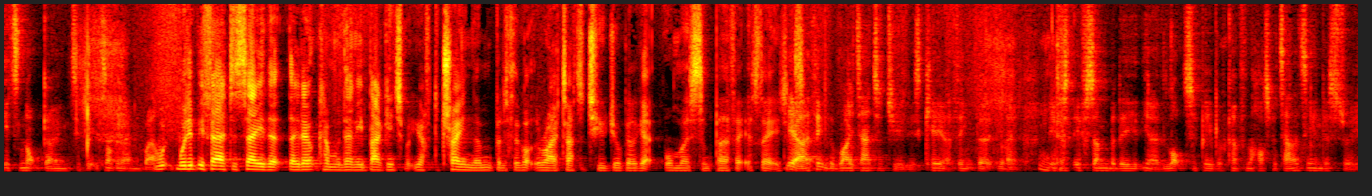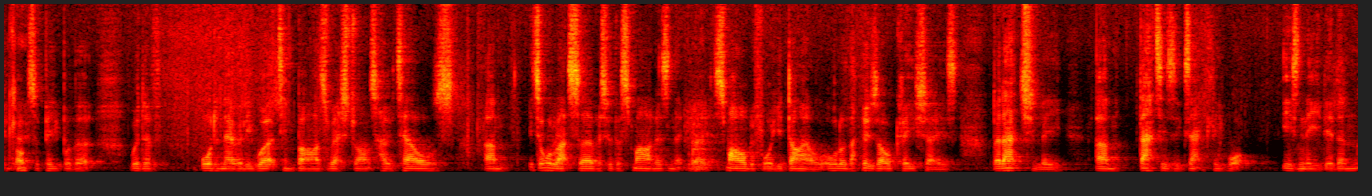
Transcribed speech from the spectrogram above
it's not going to be, it's not going to end well. Would it be fair to say that they don't come with any baggage, but you have to train them? But if they've got the right attitude, you're going to get almost some perfect estate agents. Yeah, I think the right attitude is key. I think that you know, okay. if if somebody, you know, lots of people come from the hospitality industry, okay. lots of people that would have ordinarily worked in bars, restaurants, hotels. Um, it's all about service with a smile, isn't it? You know, smile before you dial. All of those old cliches, but actually, um, that is exactly what is needed and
